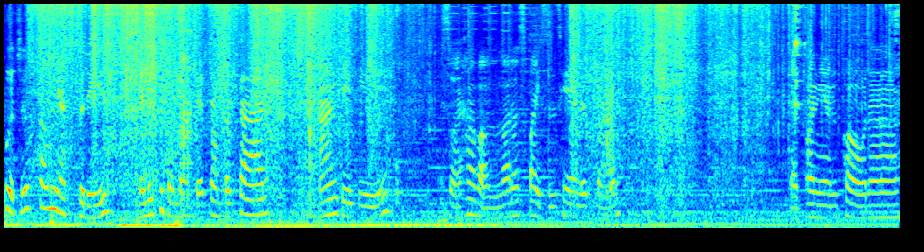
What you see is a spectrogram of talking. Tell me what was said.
purchased some yesterday in the supermarket from Facade and JTA. So I have a lot of spices here in this bag. Like onion powder,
